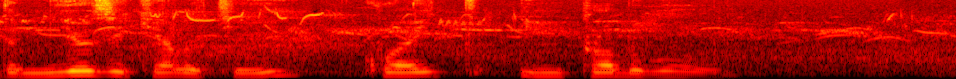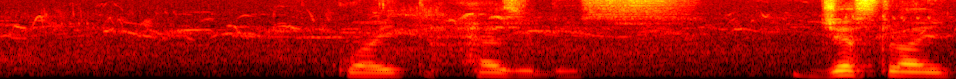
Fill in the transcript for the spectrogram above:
the musicality quite improbable, quite hazardous. Just like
